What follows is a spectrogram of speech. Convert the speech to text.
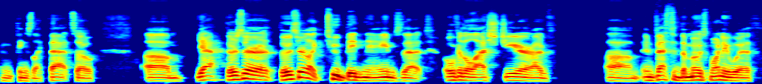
and things like that. So, um, yeah, those are, those are like two big names that over the last year I've, um, invested the most money with,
